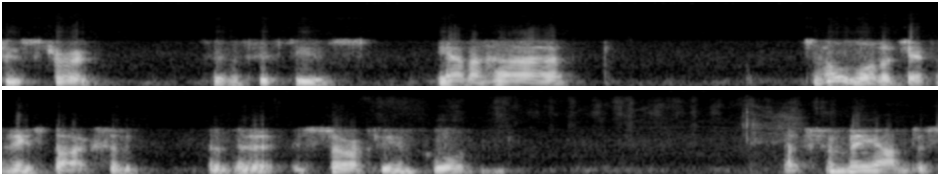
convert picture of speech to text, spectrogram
two-stroke 750s, Yamaha. It's a whole lot of Japanese bikes that are, that are historically important. But for me, I'm just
